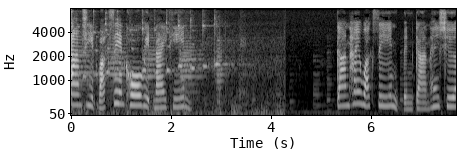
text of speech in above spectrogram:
การฉีดวัคซีนโควิด -19 การให้วัคซีนเป็นการให้เชื้อ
